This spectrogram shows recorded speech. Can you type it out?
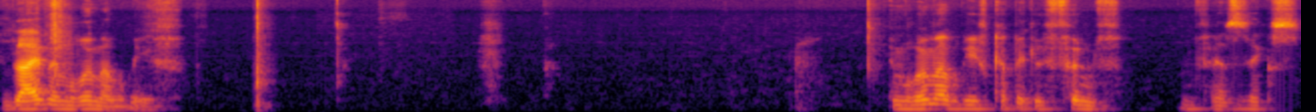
Wir bleiben im Römerbrief. Im Römerbrief Kapitel 5, Vers 6.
